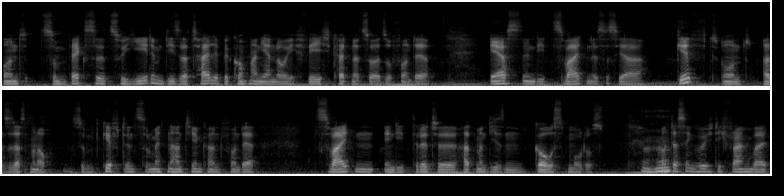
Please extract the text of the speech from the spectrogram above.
Und zum Wechsel zu jedem dieser Teile bekommt man ja neue Fähigkeiten dazu. Also von der ersten in die zweiten ist es ja Gift und also dass man auch so mit Giftinstrumenten hantieren kann. Von der zweiten in die dritte hat man diesen Ghost-Modus. Mhm. Und deswegen würde ich dich fragen, weil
